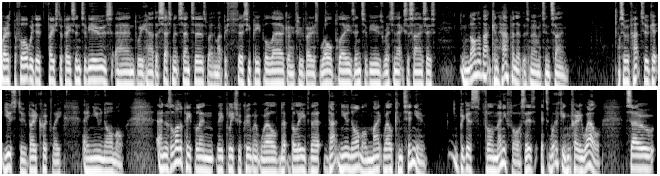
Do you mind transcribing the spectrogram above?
Whereas before we did face to face interviews and we had assessment centres where there might be 30 people there going through various role plays, interviews, written exercises. None of that can happen at this moment in time. So we've had to get used to very quickly a new normal. And there's a lot of people in the police recruitment world that believe that that new normal might well continue because for many forces it's working very well. So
